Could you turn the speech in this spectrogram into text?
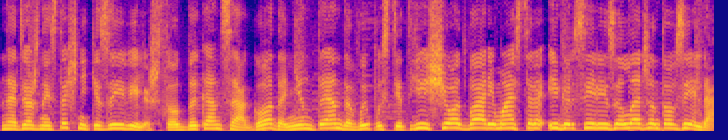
Надежные источники заявили, что до конца года Nintendo выпустит еще два ремастера игр серии The Legend of Zelda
